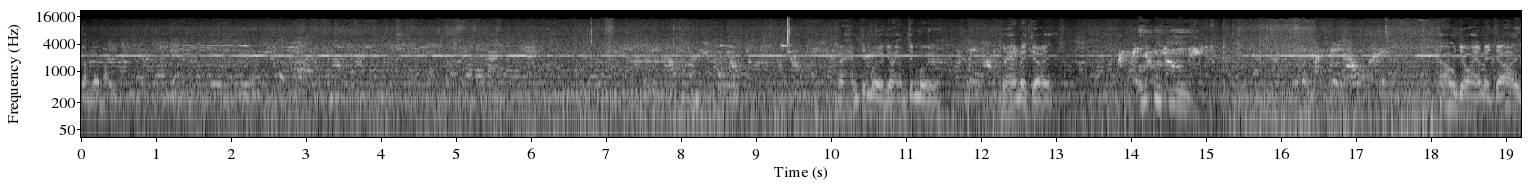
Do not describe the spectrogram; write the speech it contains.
trăm lẻ bảy hẻm 90 là vô hẻm 90 luôn. Vô hẻm này chơi. Không vô hẻm này chơi.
